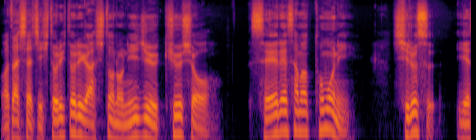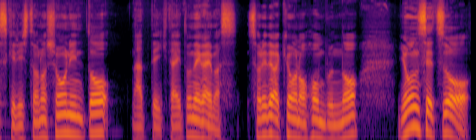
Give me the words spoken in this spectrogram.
私たち一人一人が使徒の29章聖霊様ともに記すイエス・キリストの証人となっていきたいと願います。それでは今日の本文の4節を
